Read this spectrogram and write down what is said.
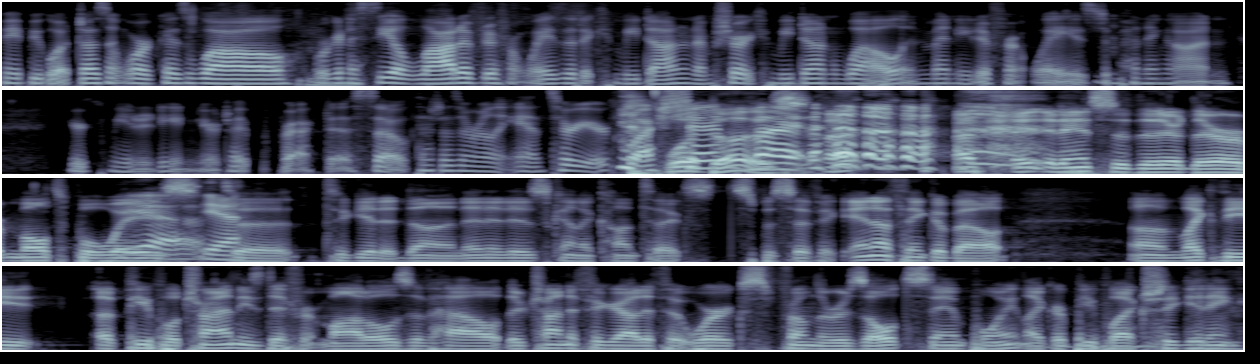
maybe what doesn't work as well. We're going to see a lot of different ways that it can be done. And I'm sure it can be done well in many different ways, depending on your community and your type of practice. So that doesn't really answer your question. Well, it does. But I, I, it answered there. There are multiple ways Yeah. Yeah. to to get it done, and it is kind of context specific. And I think about um, like the of people trying these different models of how they're trying to figure out if it works from the results standpoint. Like, are people actually getting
